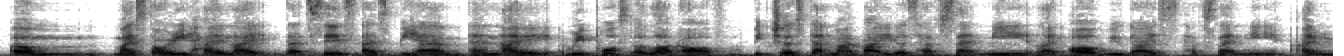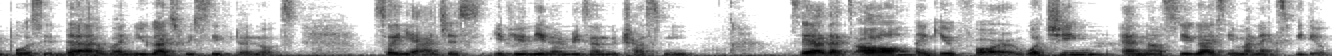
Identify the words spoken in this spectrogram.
um, my story highlight that says SPM and I repost a lot of pictures that my buyers have sent me like all of you guys have sent me. I repost it there when you guys receive the notes. So yeah just if you need a reason to trust me. So yeah that's all. Thank you for watching and I'll see you guys in my next video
